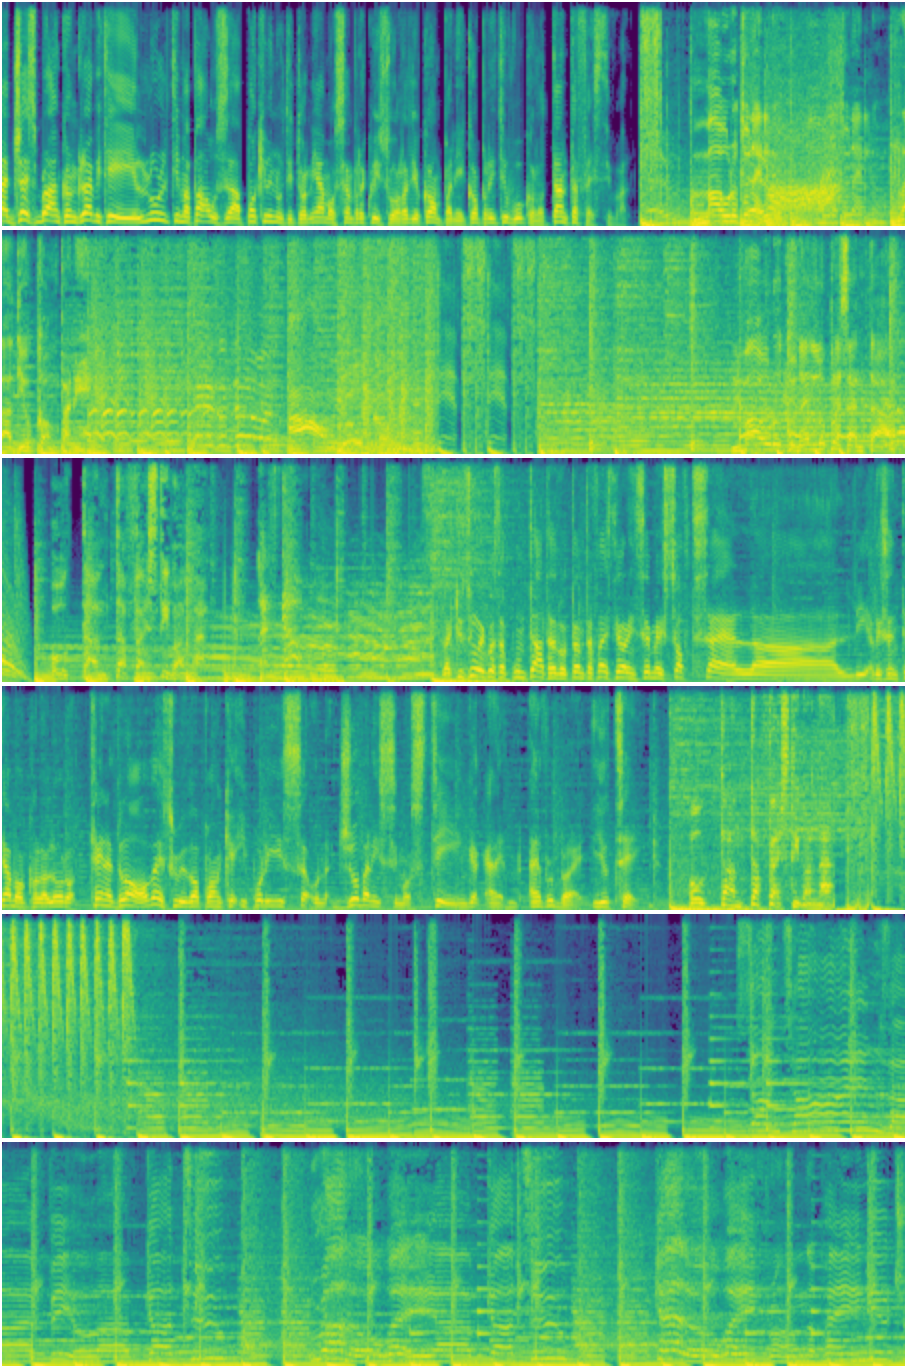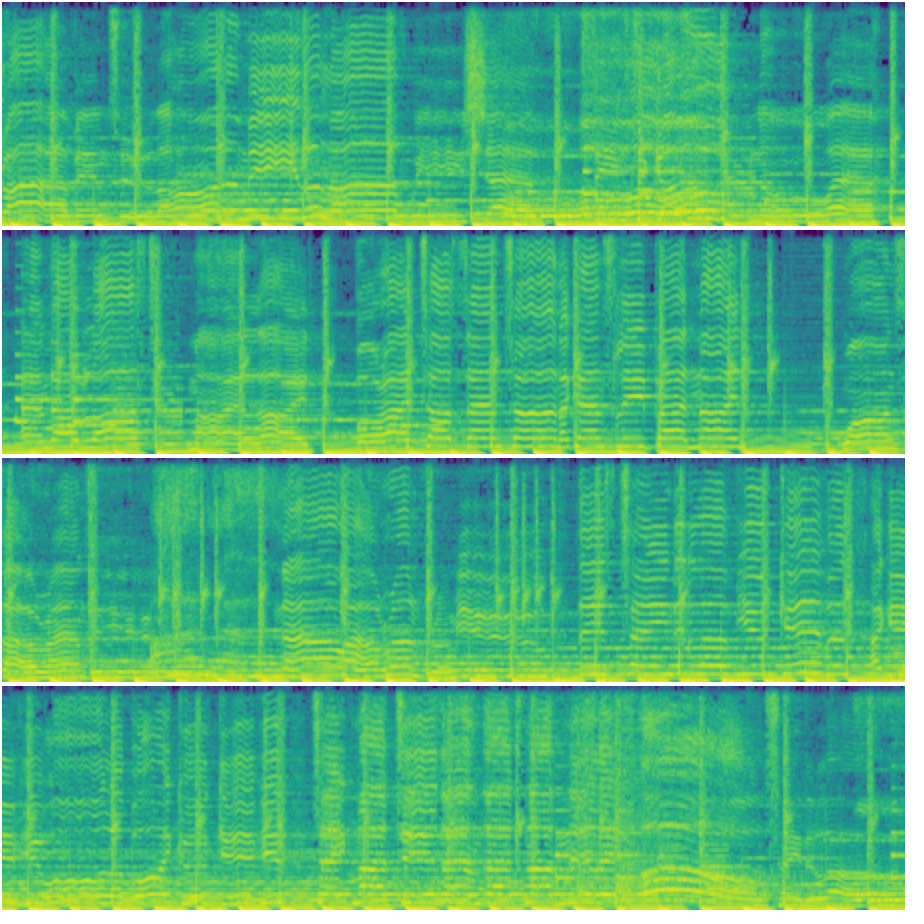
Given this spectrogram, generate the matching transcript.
Da Jess Brown con Gravity, l'ultima pausa, pochi minuti torniamo sempre qui su Radio Company, Company TV con 80 Festival. Mauro Tonello, Mauro Tonello, Radio Company. Mauro Tonello presenta 80 Festival. Let's go! La chiusura di questa puntata dell'80 Festival insieme ai Soft Cell, uh, li risentiamo con la loro Tened Love e subito dopo anche i Police, un giovanissimo Sting eh, and Every Breath You Take. 80 Festival! love.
